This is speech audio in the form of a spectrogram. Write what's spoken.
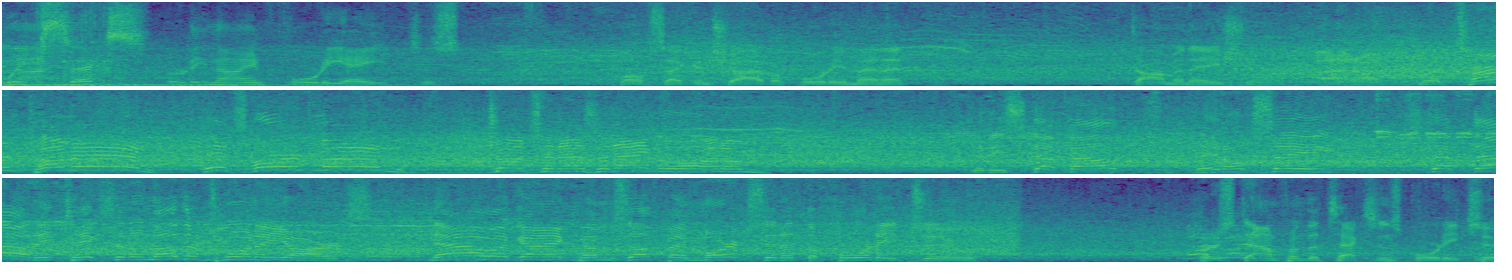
Week six. 39-48. Just 12 seconds shy of a 40-minute domination. And a return come in. It's Hardman. Johnson has an angle on him. Did he step out? They don't say stepped out. He takes it another 20 yards. Now a guy comes up and marks it at the 42. First down from the Texans 42.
